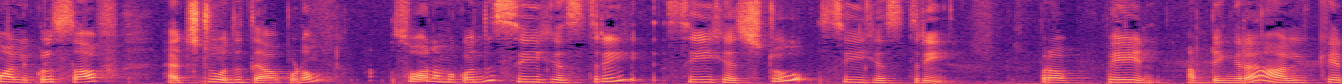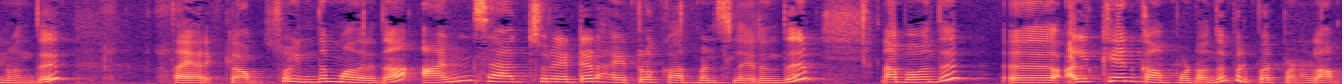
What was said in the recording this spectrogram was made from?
molecules of H two வந்து தேவைப்படும். ஸோ நமக்கு வந்து C H three C H two C H three propane அப்படிங்கிற அல்கேன் வந்து தயாரிக்கலாம். ஸோ இந்த மாதிரி தான் அன்சாச்சுரேட்டட் ஹைட்ரோ கார்பன்ஸில் இருந்து நம்ம வந்து அல்கேன் காம்பவுண்ட் வந்து ப்ரிப்பேர் பண்ணலாம்.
